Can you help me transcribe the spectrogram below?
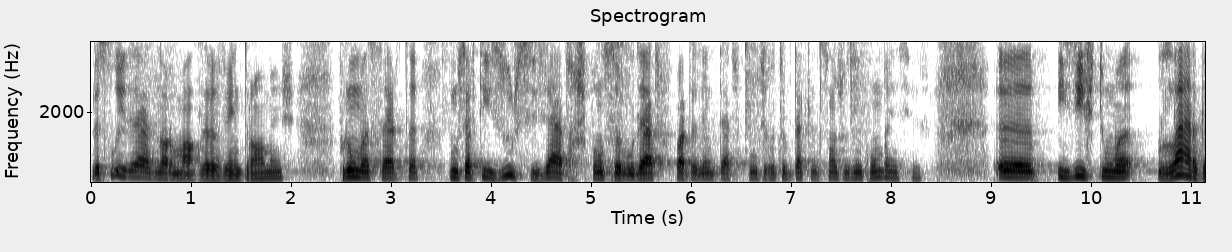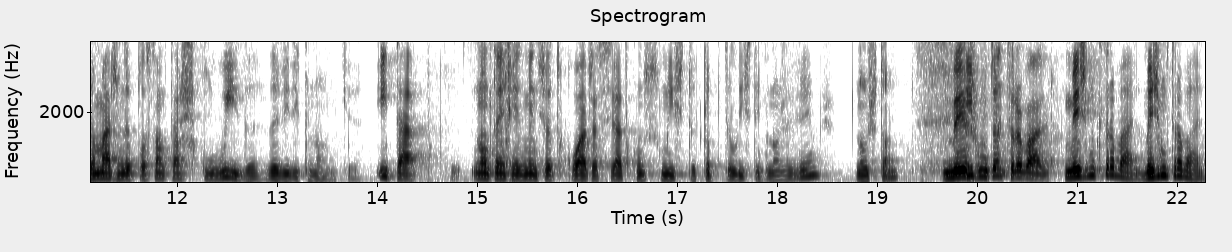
da solidariedade normal que deve haver entre homens por uma certa, por um certo exorcizar de responsabilidades por parte das entidades públicas relativamente àquilo que são as suas incumbências. Uh, existe uma larga margem da população que está excluída da vida económica. E está, porque não tem rendimentos adequados à sociedade consumista capitalista em que nós vivemos não os tem. Mesmo e, portanto, que trabalhe. Mesmo que trabalhe, mesmo que trabalhe.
